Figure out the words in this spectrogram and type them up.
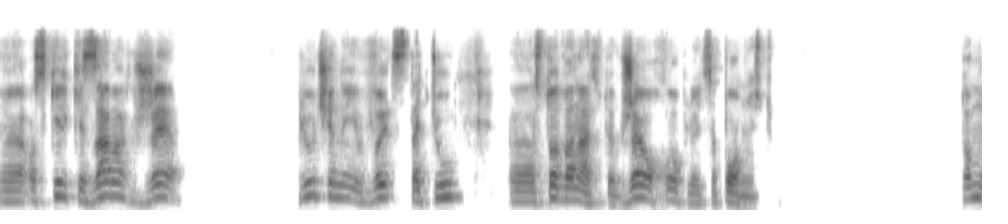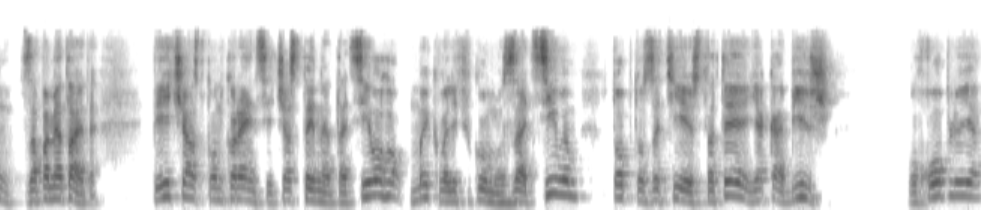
оскільки замах вже включений в статтю е, 112, вже охоплюється повністю. Тому запам'ятайте, під час конкуренції частини та цілого ми кваліфікуємо за цілим, тобто за тією статтею, яка більш охоплює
